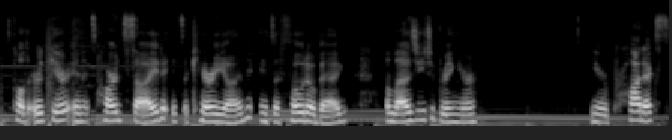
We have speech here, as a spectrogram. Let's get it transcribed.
it's called Earth Gear and it's hard side. It's a carry on. It's a photo bag. Allows you to bring your your products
